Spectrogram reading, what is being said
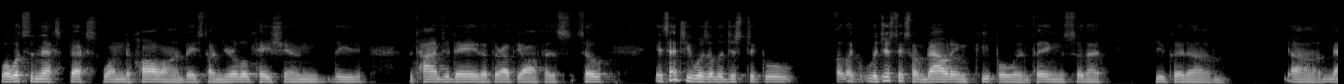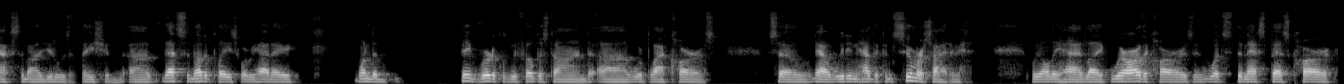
Well, what's the next best one to call on based on your location, the the times of day that they're at the office? So essentially was a logistical like logistics on routing people and things so that you could um, uh, maximize utilization. Uh, that's another place where we had a one of the big verticals we focused on uh, were black cars. So now we didn't have the consumer side of it. We only had like where are the cars and what's the next best car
